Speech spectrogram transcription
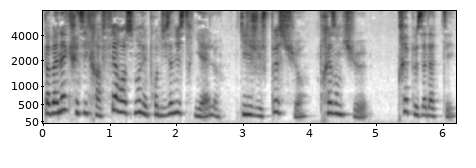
Papanek critiquera férocement les produits industriels qu'il juge peu sûrs, présomptueux très peu adapté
